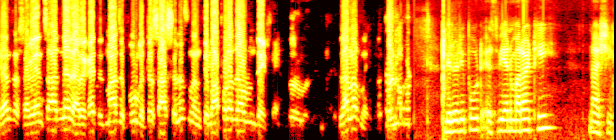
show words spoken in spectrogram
यांचा सगळ्यांचा आज्ञाधारक आहे. तर माझं पूर्व तसं असेलच ना ते बापाला जाळून जाईल काय? बरोबर. जाणार नाही. पण bureau report S B N Marathi Nashik.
